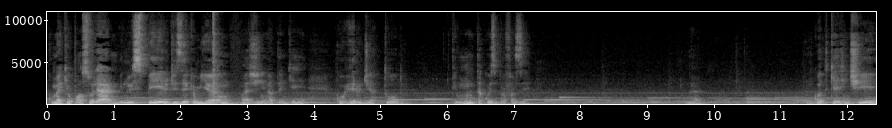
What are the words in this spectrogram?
Como é que eu posso olhar no espelho, dizer que eu me amo? Imagina, eu tenho que correr o dia todo. Tem muita coisa para fazer. Né? Enquanto que a gente,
